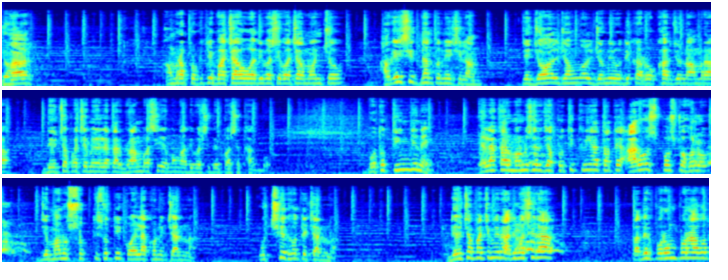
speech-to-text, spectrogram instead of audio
জোহার, আমরা প্রকৃতি বাঁচাও, আদিবাসী বাঁচাও, মঞ্চ। আগেই সিদ্ধান্ত নিয়েছিলাম যে জল, জঙ্গল, জমির অধিকার রক্ষার জন্য আমরা দেউচাপাচামে এলাকার গ্রামবাসী এবং আদিবাসীদের পাশে থাকব। গত তিন দিনে এলাকার মানুষের যা প্রতিক্রিয়া, তাতে আরও স্পষ্ট হলো যে মানুষ সত্যি সত্যি কয়লা খনি চান না, উচ্ছেদ হতে চান না। দেউচাপাচামির আদিবাসীরা তাদের পরম্পরাগত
